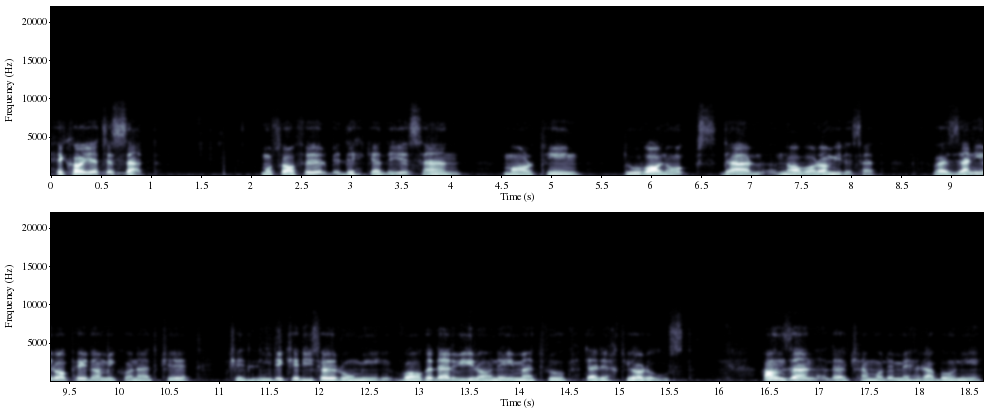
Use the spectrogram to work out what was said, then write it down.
حکایت صد. مسافر به دهکده سن مارتین دووانوکس در ناوارا می رسد و زنی را پیدا می کند که کلید کلیسای رومی واقع در ویرانه متروک در اختیار اوست. آن زن در کمال مهربانی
